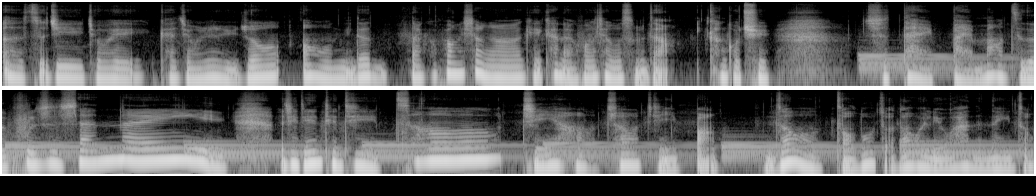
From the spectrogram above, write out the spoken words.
呃，司机就会开始用日语说：“哦，你的哪个方向啊？可以看哪个方向有什么这样？一看过去，是戴白帽子的富士山呢。而且今天天气超级好，超级棒。你知道走路走到会流汗的那一种，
